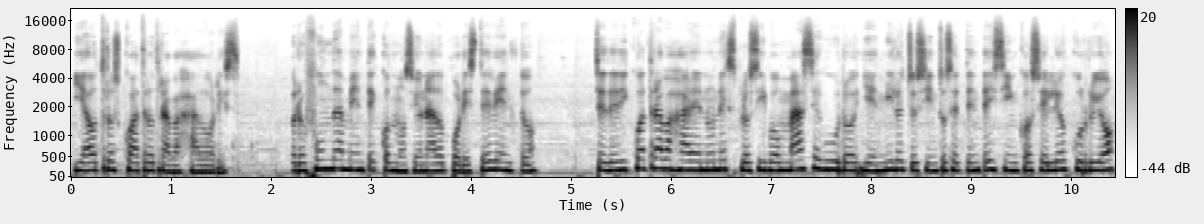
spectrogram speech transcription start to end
y a otros cuatro trabajadores. Profundamente conmocionado por este evento, se dedicó a trabajar en un explosivo más seguro y en 1875 se le ocurrió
